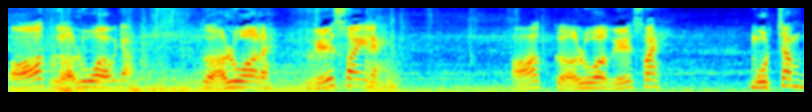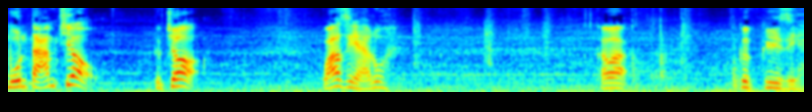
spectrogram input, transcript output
Đó, cửa lùa các nhá. Cửa lùa này, ghế xoay này. Đó, cửa lùa, ghế xoay. 148 triệu. Được chưa? Quá rẻ luôn. Các bạn, Cực kỳ rẻ.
